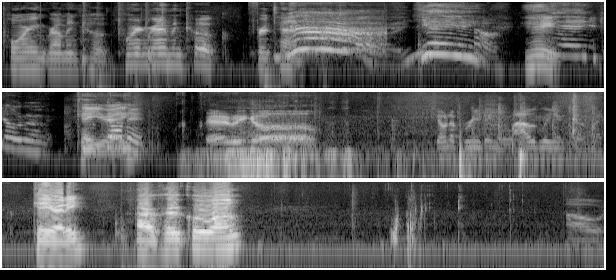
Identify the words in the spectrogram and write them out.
Pouring rum and coke. Pouring rum and coke for 10. Yeah! Yay! Yay. Yay, Jonah! Okay, you Done ready? it. There we go. Jonah breathing loudly into a microphone. Okay, you ready? Alright, who cool long? Oh,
